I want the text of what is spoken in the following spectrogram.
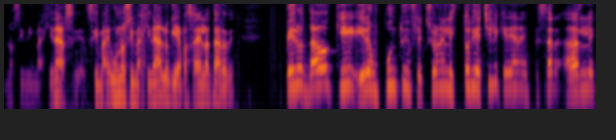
no sin imaginarse, uno se imaginaba lo que iba a pasar en la tarde, pero dado que era un punto de inflexión en la historia de Chile, querían empezar a darle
